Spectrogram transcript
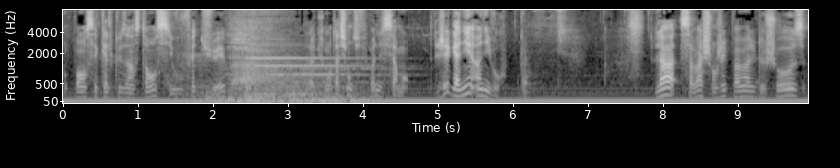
Donc pendant ces quelques instants, si vous vous faites tuer, bah, l'incrémentation ne se fait pas nécessairement. J'ai gagné un niveau. Là, ça va changer pas mal de choses.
